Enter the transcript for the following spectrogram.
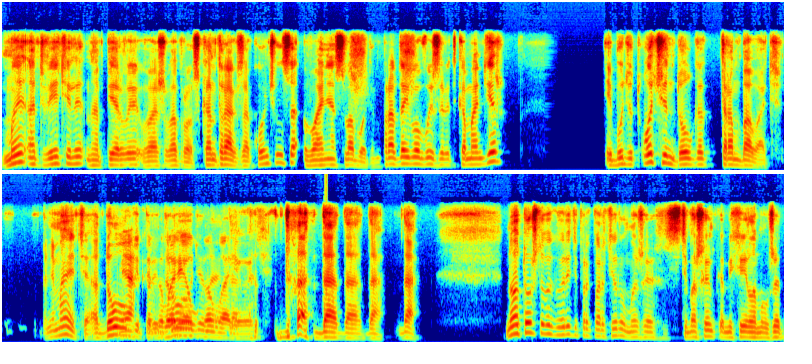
Мы ответили на первый ваш вопрос. Контракт закончился, Ваня свободен. Правда, его вызовет командир и будет очень долго трамбовать. Понимаете? А долги перед. Да, да, да, да, да. Ну, а то, что вы говорите про квартиру, мы же с Тимошенко Михаилом уже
